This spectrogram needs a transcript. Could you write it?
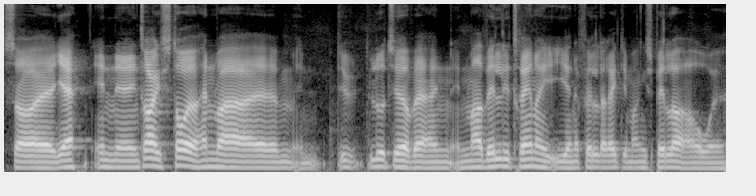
Så øh, ja, en, øh, en tragisk historie. Han var, øh, en, det lyder til at være en, en meget vældig træner i, i NFL. Der er rigtig mange spillere og, øh,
